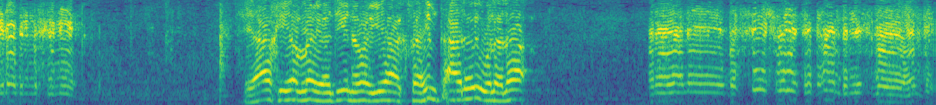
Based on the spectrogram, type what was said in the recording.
بلاد المسلمين يا أخي الله يهدينا وإياك فهمت علي ولا لا؟ أنا يعني في شوية إبهام بالنسبة عندي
